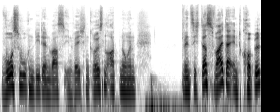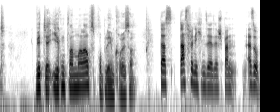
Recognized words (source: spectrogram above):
wo suchen die denn was, in welchen Größenordnungen. Wenn sich das weiter entkoppelt, wird ja irgendwann mal auch das Problem größer. Das, das finde ich ein sehr, sehr spannend. Also,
